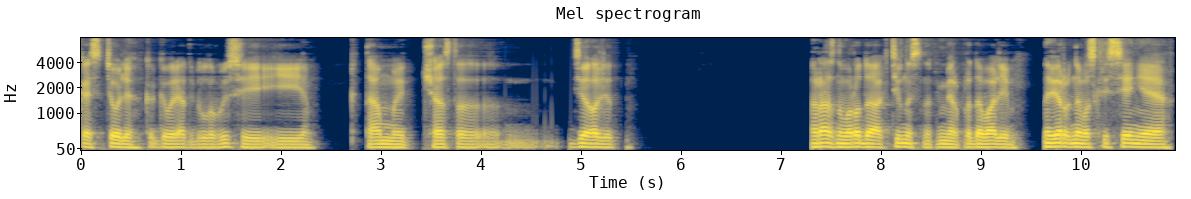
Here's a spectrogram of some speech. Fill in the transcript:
костеле, как говорят в Беларуси, и там мы часто делали разного рода активности, например, продавали на вербное воскресенье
